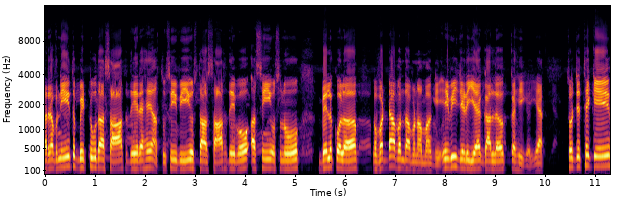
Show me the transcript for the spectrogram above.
ਰਵਨੀਤ ਬਿੱਟੂ ਦਾ ਸਾਥ ਦੇ ਰਹੇ ਹਾਂ। ਤੁਸੀਂ ਵੀ ਉਸ ਦਾ ਸਾਥ ਦੇਵੋ। ਅਸੀਂ ਉਸ ਨੂੰ ਬਿਲਕੁਲ ਵੱਡਾ ਬੰਦਾ ਬਣਾਵਾਂਗੇ। ਇਹ ਵੀ ਜਿਹੜੀ ਹੈ ਗੱਲ ਕਹੀ ਗਈ ਹੈ। ਸੋ ਜਿੱਥੇ ਕਿ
